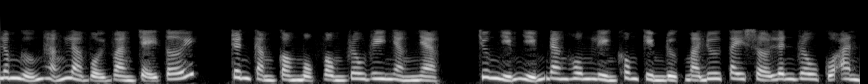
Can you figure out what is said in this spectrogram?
lâm ngưỡng hẳn là vội vàng chạy tới, trên cằm còn một vòng râu ri nhàn nhạt, chương nhiễm nhiễm đang hôn liền không kìm được mà đưa tay sờ lên râu của anh,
